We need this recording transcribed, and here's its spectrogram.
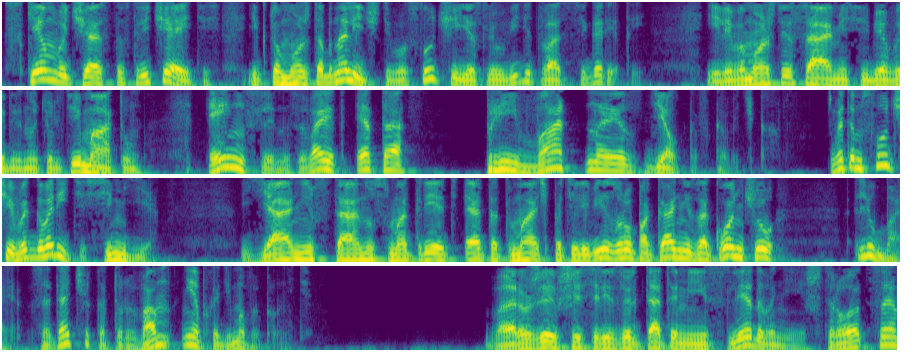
с кем вы часто встречаетесь, и кто может обналичить его в случае, если увидит вас с сигаретой. Или вы можете сами себе выдвинуть ультиматум. Эйнсли называет это «приватная сделка» в кавычках. В этом случае вы говорите семье – я не стану смотреть этот матч по телевизору, пока не закончу любая задача, которую вам необходимо выполнить. Вооружившись результатами исследований Штроца,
